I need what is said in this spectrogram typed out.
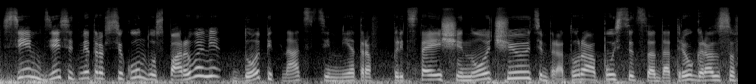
7-10 метров в секунду с порывами до 15 метров. Предстоящей ночью температура опустится до 3 градусов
